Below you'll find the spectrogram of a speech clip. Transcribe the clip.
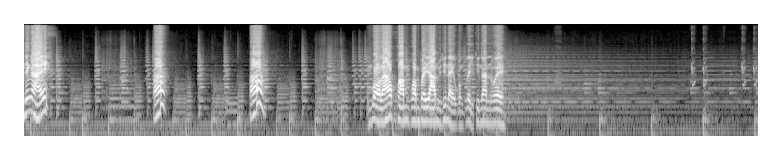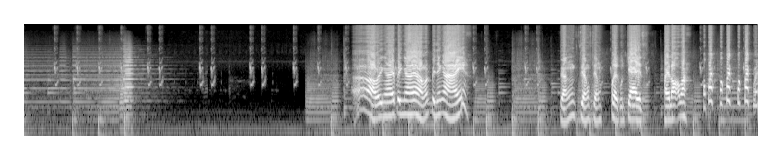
เป็นยังไงอะอะผมบอกแล้วความความพยายามอยู่ที่ไหนความสำเร็จอยู่ที่นั่นเว้ยอ้าวเป็นไงเป็นไงอะมันเป็นยังไง เสียงเสียงเสียงเปิดกุญแจไพเราะปะป๊อกแป๊กป๊อกแป๊กป๊อกแป๊กไหม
